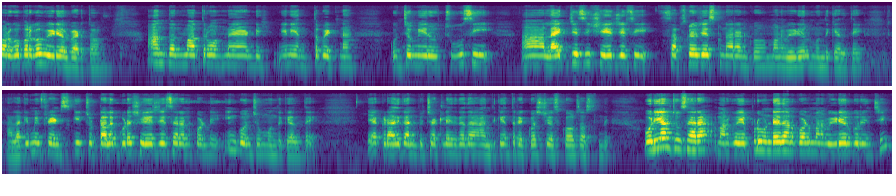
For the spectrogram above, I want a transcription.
పరుగు పరుగు వీడియోలు పెడతాం. అంత మాత్రం ఉంటున్నాయండి. నేను ఎంత పెట్టినా కొంచెం మీరు చూసి లైక్ చేసి షేర్ చేసి సబ్స్క్రైబ్ చేసుకున్నారనుకో మన వీడియోలు ముందుకెళ్తాయి. అలాగే మీ ఫ్రెండ్స్కి చుట్టాలకు కూడా షేర్ చేశారనుకోండి ఇంకొంచెం ముందుకెళ్తాయి. ఎక్కడ అది కనిపించట్లేదు కదా అందుకే ఇంత రిక్వెస్ట్ చేసుకోవాల్సి వస్తుంది. ఒడియాలు చూసారా? మనకు ఎప్పుడు ఉండేది అనుకోండి మన వీడియోల గురించి.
